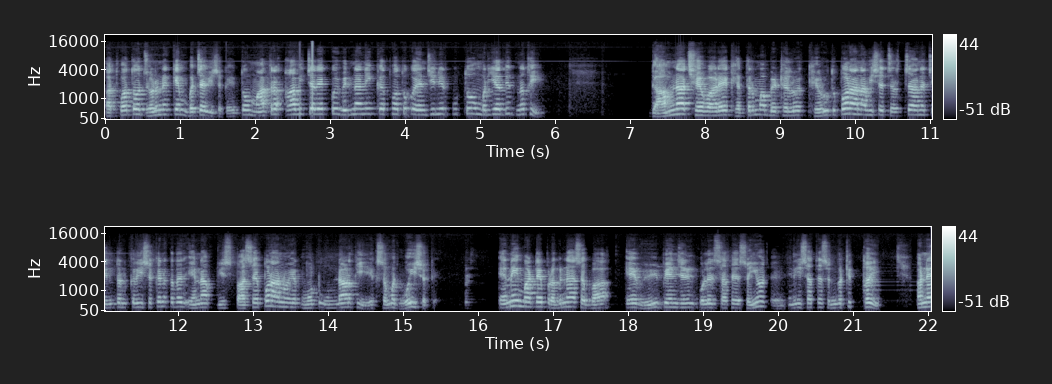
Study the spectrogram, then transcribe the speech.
અથવા તો જળને કેમ બચાવી શકાય? તો માત્ર આ વિચાર એક કોઈ વૈજ્ઞાનિક અથવા તો કોઈ એન્જિનિયર પૂરતો મર્યાદિત નથી. ગામના છેવાડે ખેતરમાં બેઠેલો એક ખેડૂત પણ આના વિશે ચર્ચા અને ચિંતન કરી શકે ને કદાચ એના પાસે પણ આનું એક મોટું ઊંડાણથી એક સમજ હોઈ શકે. એની માટે પ્રજ્ઞા સભા એ વીવીપી એન્જિનિયરિંગ કોલેજ સાથે સંયોજે એની સાથે સંગઠિત થઈ અને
